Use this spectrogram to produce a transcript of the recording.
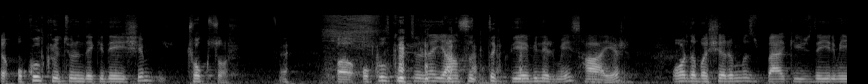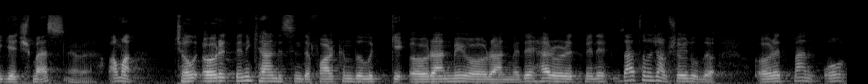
e, okul kültüründeki değişim çok zor. E, okul kültürüne yansıttık diyebilir miyiz? Hayır. Orada başarımız belki yüzde yirmiyi geçmez. Evet. Ama öğretmenin kendisinde farkındalık, öğrenmeyi öğrenmede her öğretmeni zaten hocam şöyle oluyor. Öğretmen o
